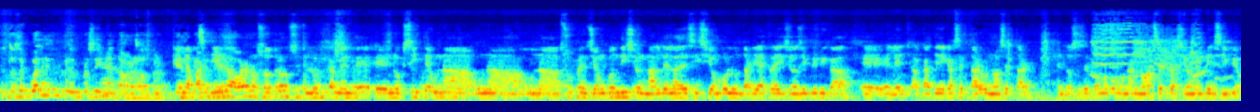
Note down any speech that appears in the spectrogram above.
Entonces, ¿cuál es el, procedimiento ahora, doctor? ¿Qué es Y a partir de ahora nosotros, lógicamente, eh, no existe una, una, una suspensión condicional de la decisión voluntaria de extradición simplificada. Eh, el acá tiene que aceptar o no aceptar, entonces se toma como una no aceptación en principio.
